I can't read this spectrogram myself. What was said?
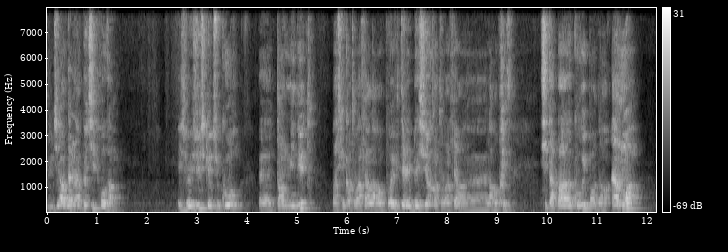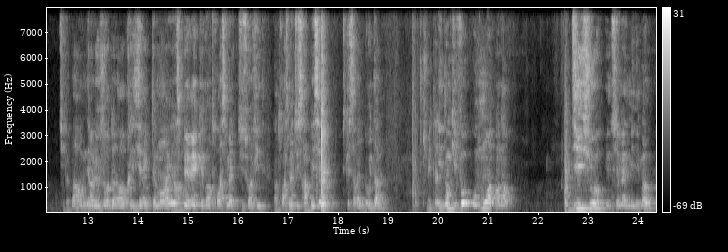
Mm. Tu leur donnes un petit programme. Et je veux juste que tu cours euh, tant de minutes parce que quand on va faire la pour éviter les blessures quand on va faire euh, la reprise. Si tu n'as pas couru pendant un mois, tu peux pas revenir le jour de la reprise directement et Non. espérer que dans trois semaines tu sois fit. Dans trois semaines, tu seras blessé parce que ça va être brutal. Tu Et m'étonnes. donc, il faut au moins pendant 10 jours, une semaine minimum,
